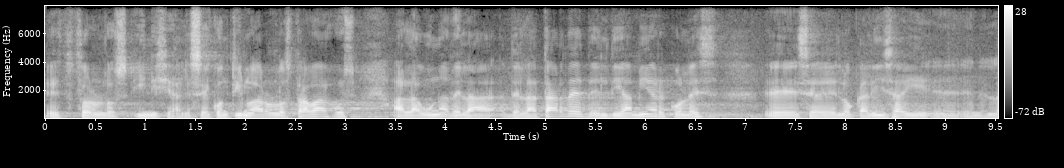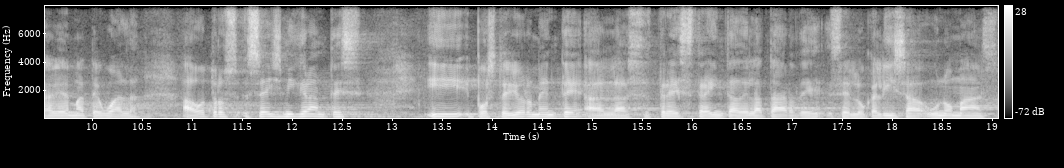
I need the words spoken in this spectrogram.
Estos fueron los iniciales. Se continuaron los trabajos a la una de la, de la tarde del día miércoles. Eh, se localiza ahí eh, en el área de Matehuala a otros seis migrantes y posteriormente a las 3.30 de la tarde se localiza uno más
